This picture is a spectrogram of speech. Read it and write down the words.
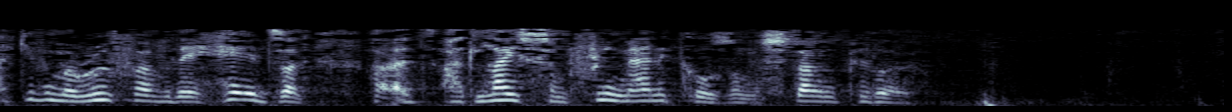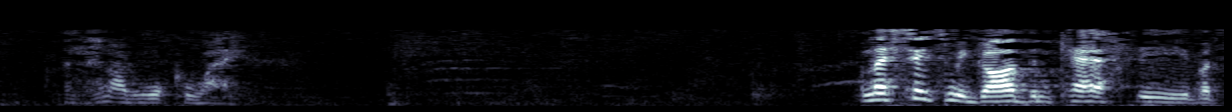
I'd give them a roof over their heads, I'd, I'd, I'd lay some free manacles on the stone pillow, and then I'd walk away. And they said to me, guard them carefully, but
